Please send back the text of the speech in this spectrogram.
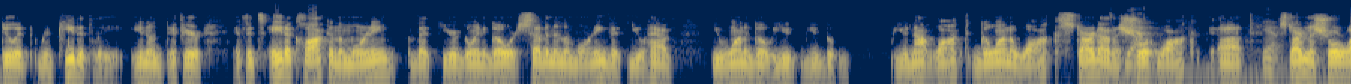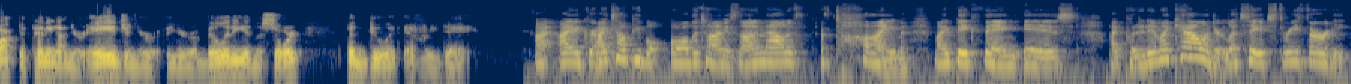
do it repeatedly. You know, if you're if it's eight o'clock in the morning that you're going to go, or seven in the morning that you have you want to go, you you go, you're not walked, go on a walk. Start on a Yeah. short walk. Uh, Yeah. start on a short walk, depending on your age and your your ability and the sort, but do it every day. I, I agree. I tell people all the time it's not a matter of, of time. My big thing is I put it in my calendar. Let's say it's 3:30.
